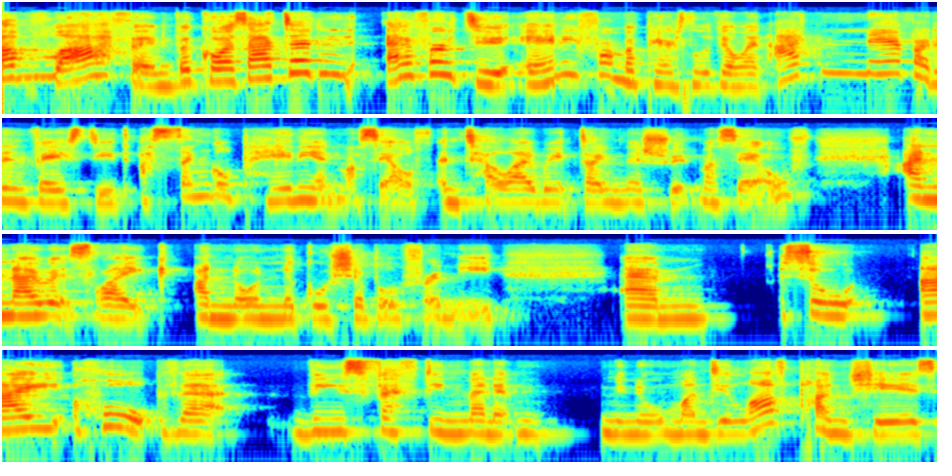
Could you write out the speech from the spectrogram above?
I'm laughing because I didn't ever do any form of personal development. I'd never invested a single penny in myself until I went down this route myself. And now it's like a non negotiable for me. Um, so I hope that these 15 minute, you know, Monday love punches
